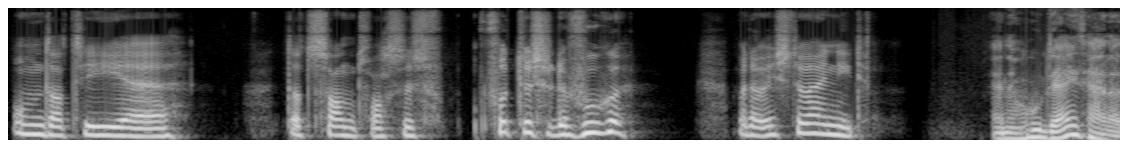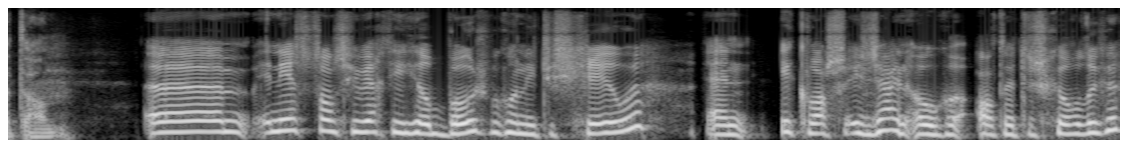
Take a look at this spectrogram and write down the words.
omdat die, uh, dat zand was dus voor tussen de voegen. Maar dat wisten wij niet. En hoe deed hij dat dan? Um, in eerste instantie werd hij heel boos, begon hij te schreeuwen. En ik was in zijn ogen altijd de schuldige.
